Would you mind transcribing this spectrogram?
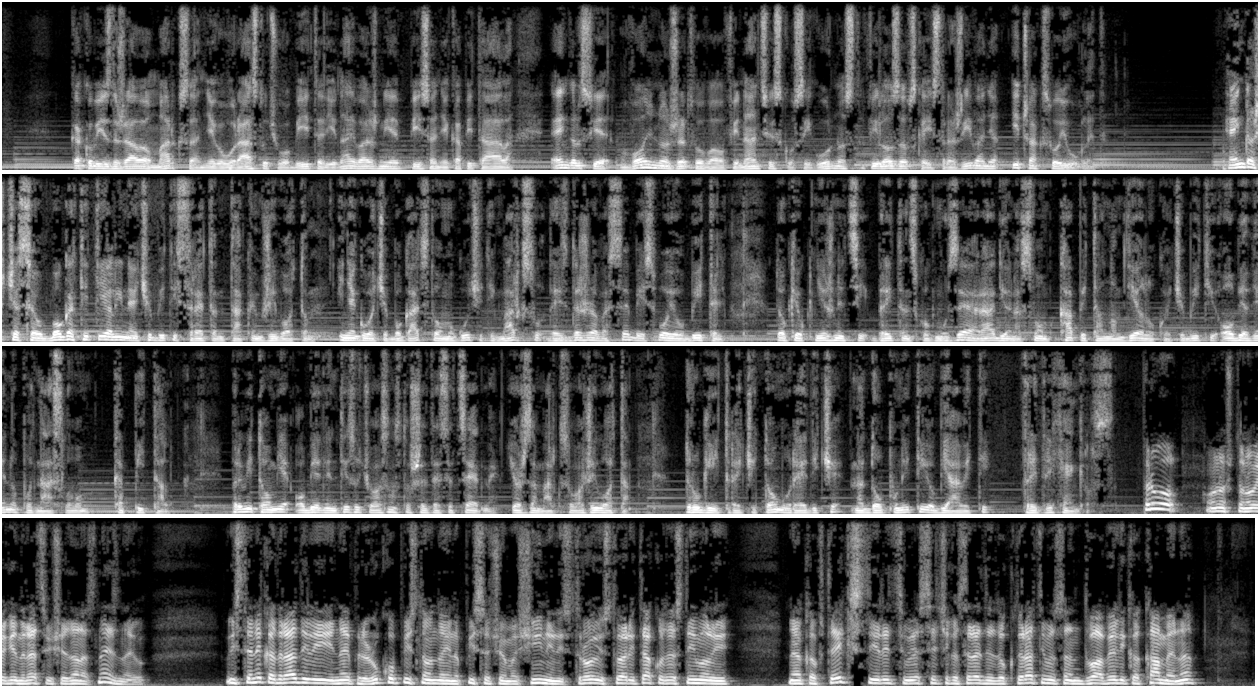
Kako bi izdržavao Marksa, njegovu rastuću obitelj i najvažnije pisanje kapitala, Engels je voljno žrtvovao financijsku sigurnost, filozofska istraživanja i čak svoj ugled. Engels će se obogatiti, ali neće biti sretan takvim životom. I njegovo će bogatstvo omogućiti Marksu da izdržava sebe i svoju obitelj, dok je u knjižnici Britanskog muzeja radio na svom kapitalnom dijelu koje će biti objavljeno pod naslovom Kapital. Prvi tom je objavljen 1867. još za Marksova života. Drugi i treći tom uredit će nadopuniti i objaviti Friedrich Engels. Prvo, ono što nove generacije više danas ne znaju, Vi ste nekad radili najprije rukopisno, onda i na pisačoj mašini ili stroju, stvari tako da ste imali nekakav tekst i recimo ja sjećam kad se radi o doktoratu, imao sam dva velika kamena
